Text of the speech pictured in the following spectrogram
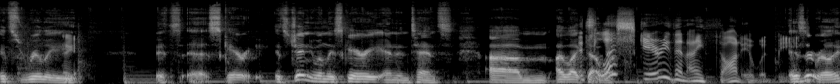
It's really, Okay. it's uh, scary. It's genuinely scary and intense. Um, I like It's that. It's less scary than I thought it would be. Is it really?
